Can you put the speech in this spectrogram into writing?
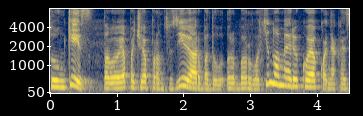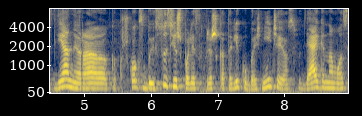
sunkiais toje pačioje Prancūzijoje arba, arba Latino Amerikoje, ko ne kasdien yra kažkoks baisus išpolis prieš katalikų bažnyčią, jos deginamos,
